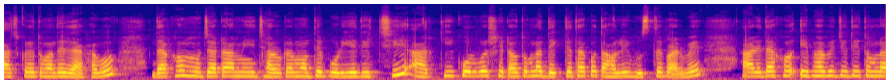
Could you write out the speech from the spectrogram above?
কাজ করে তোমাদের দেখাবো। দেখো, মোজাটা আমি ঝাড়ুটার মধ্যে পরিয়ে দিচ্ছি, আর কি করব সেটাও তোমরা দেখতে থাকো, তাহলেই বুঝতে পারবে। আর দেখো, এভাবে যদি তোমরা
